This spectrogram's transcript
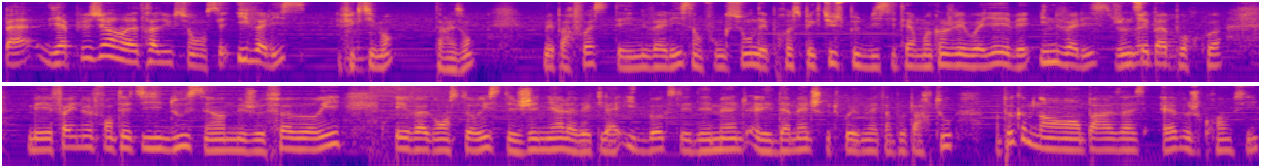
Bah, il y a plusieurs euh, traductions. C'est Ivalis, effectivement, t'as raison. Mais parfois, c'était Invalis en fonction des prospectus publicitaires. Moi, quand je les voyais, il y avait Invalis. Je ne sais pas pourquoi. Mais Final Fantasy XII, c'est un de mes jeux favoris. Et Vagrant Story, c'était génial avec la hitbox, les damage, les damage que tu pouvais mettre un peu partout. Un peu comme dans Paradise Eve, je crois aussi.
